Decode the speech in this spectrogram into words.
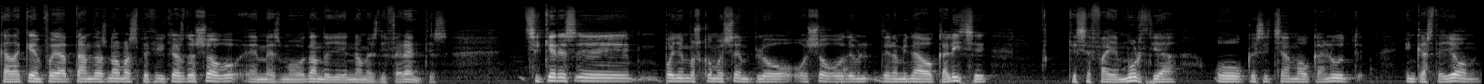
cada quen foi adaptando as normas específicas do xogo e mesmo dándolle nomes diferentes si queres eh, poñemos como exemplo o xogo de, denominado Caliche que se fai en Murcia ou que se chama o Canut en Castellón.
